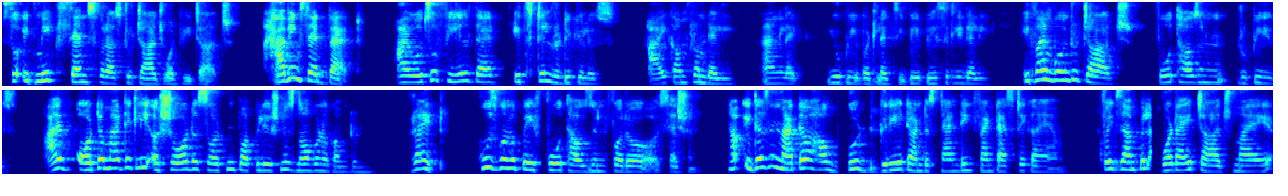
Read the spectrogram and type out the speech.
So it makes sense for us to charge what we charge. Having said that, I also feel that it's still ridiculous. I come from Delhi and like UP, but let's see, basically Delhi. If I'm going to charge 4,000 rupees, I've automatically assured a certain population is not going to come to me, right? Who's going to pay 4,000 for a session? Now, it doesn't matter how good, great, understanding, fantastic I am. For example, what I charge my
